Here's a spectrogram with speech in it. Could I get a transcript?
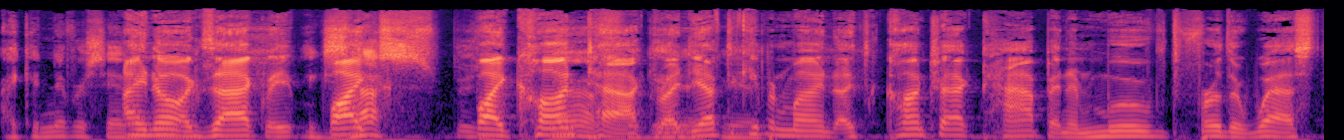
I can never say that I know word. exactly by Exas- by Ah, contact, right? it, You have to yeah. keep in mind, as contact happened and moved further west.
